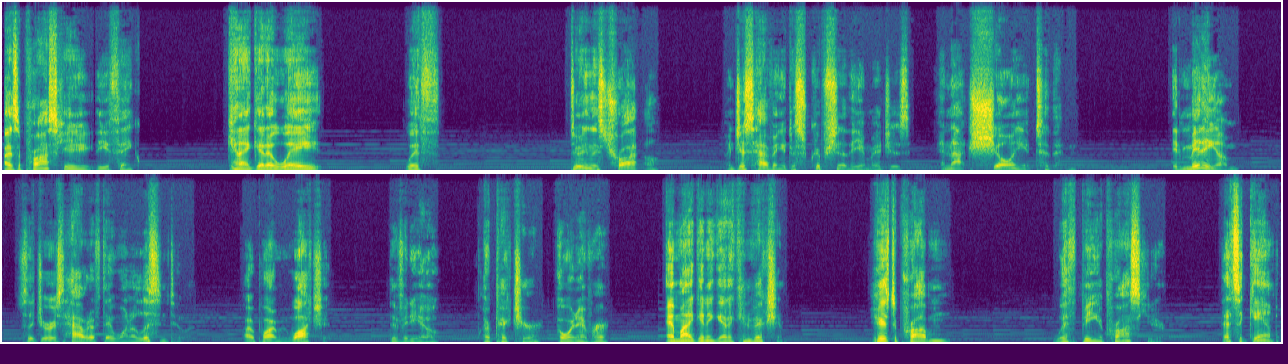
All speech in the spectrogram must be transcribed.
As a prosecutor, you think, can I get away with doing this trial and just having a description of the images and not showing it to them, admitting them so the jurors have it if they want to listen to it, or pardon me, watch it, the video or picture or whatever. Am I going to get a conviction? Here's the problem with being a prosecutor that's a gamble,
